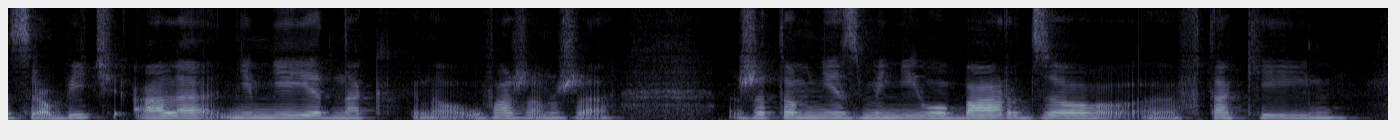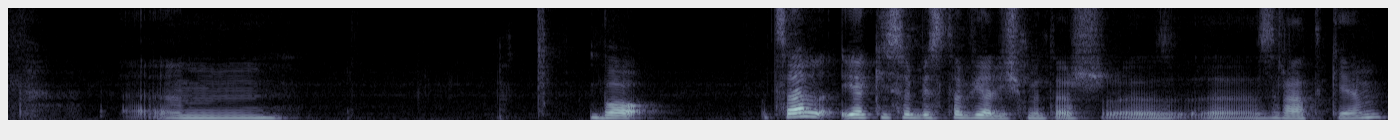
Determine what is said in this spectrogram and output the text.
zrobić, ale niemniej jednak no, uważam, że że to mnie zmieniło bardzo e, w taki. Um, bo cel, jaki sobie stawialiśmy też e, e, z Radkiem,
